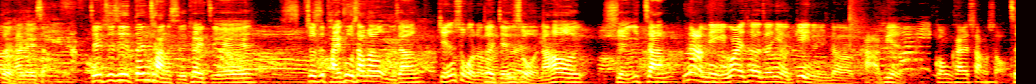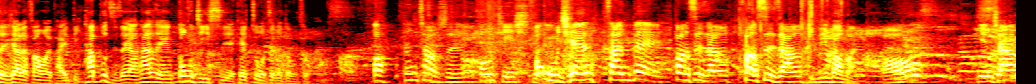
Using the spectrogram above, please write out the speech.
对，他在上，这只是登场时可以直接就是牌库上面五张，检索的嘛，对，检索，然后选一张，那美以外特征有电影的卡片公开上手。剩下的范围排底。它不止这样，它是连攻击时也可以做这个动作，哦，登场时攻击哦五千三倍，放四张，放四张。一定放满。哦，烟枪，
